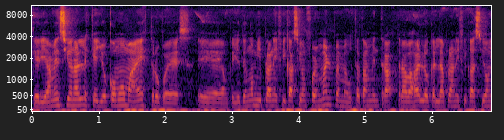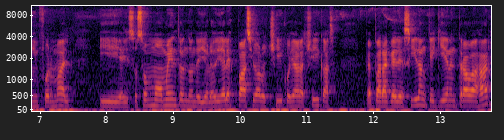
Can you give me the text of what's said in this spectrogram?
Quería mencionarles que yo como maestro, pues, eh, aunque yo tengo mi planificación formal, pues me gusta también trabajar lo que es la planificación informal. Y esos son momentos en donde yo le doy el espacio a los chicos y a las chicas pues, para que decidan qué quieren trabajar.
